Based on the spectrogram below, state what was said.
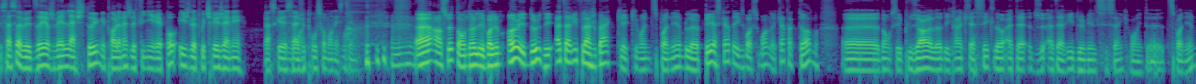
ça, ça veut dire je vais l'acheter, mais probablement je le finirai pas et je le twitcherai jamais parce que ça Ouais. joue trop sur mon estime. Euh, ensuite, on a les volumes 1 et 2 des Atari Flashback qui vont être disponibles PS4 et Xbox One le 4 octobre. Euh, donc, c'est plusieurs là, des grands classiques là, du Atari 2600 qui vont être euh, disponibles.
